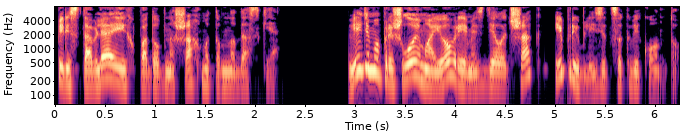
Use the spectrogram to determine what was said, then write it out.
переставляя их подобно шахматам на доске. Видимо, пришло и мое время сделать шаг и приблизиться к Виконту.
